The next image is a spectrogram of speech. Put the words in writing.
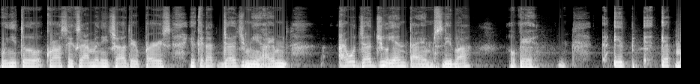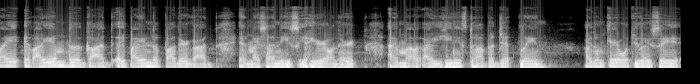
We need to cross-examine each other first. You cannot judge me. I am I will judge you end times, di ba? Okay. If if my if I am the God, if I am the Father God, and my son is here on earth, I am I he needs to have a jet plane. I don't care what you guys say.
